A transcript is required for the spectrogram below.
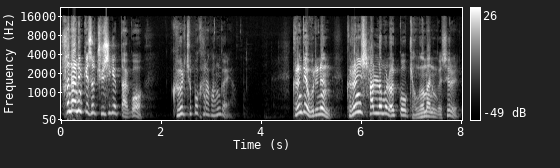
하나님께서 주시겠다고 그걸 축복하라고 한 거예요. 그런데 우리는 그런 샬롬을 얻고 경험하는 것을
